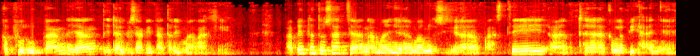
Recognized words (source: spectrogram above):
keburukan yang tidak bisa kita terima lagi. Tapi tentu saja namanya manusia pasti ada kelebihannya.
